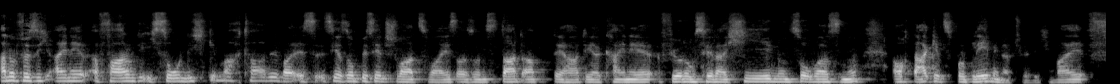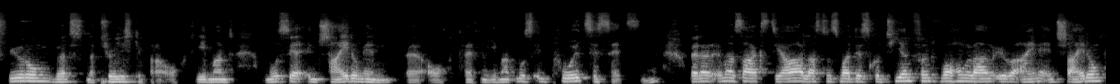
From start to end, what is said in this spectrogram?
an und für sich eine Erfahrung, die ich so nicht gemacht habe, weil es ist ja so ein bisschen schwarz-weiß. Also ein Startup, der hat ja keine Führungshierarchien und sowas. Ne? Auch da gibt es Probleme natürlich, weil Führung wird natürlich gebraucht. Jemand muss ja Entscheidungen äh, auch treffen. Jemand muss Impulse setzen. Wenn du dann immer sagst, ja, lasst uns mal diskutieren, fünf Wochen lang über eine Entscheidung,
